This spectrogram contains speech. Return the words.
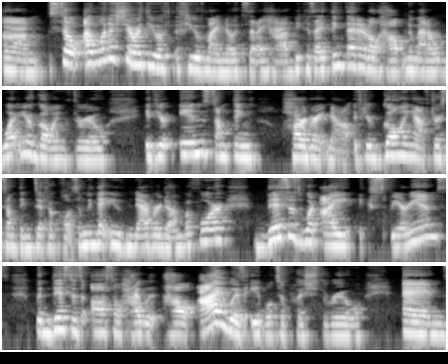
Um, so I want to share with you a, few of my notes that I have because I think that it'll help no matter what you're going through. If you're in something hard right now, if you're going after something difficult, something that you've never done before, this is what I experienced, but this is also how, how I was able to push through and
